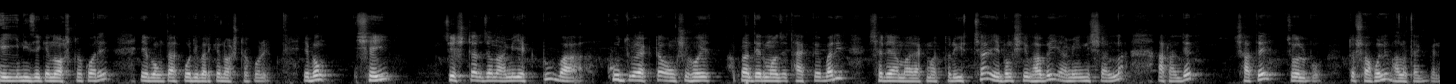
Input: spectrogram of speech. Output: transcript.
এই নিজেকে নষ্ট করে এবং তার পরিবারকে নষ্ট করে। এবং সেই চেষ্টার জন্য আমি একটু বা ক্ষুদ্র একটা অংশ হয়ে আপনাদের মাঝে থাকতে পারি, সেটাই আমার একমাত্র ইচ্ছা এবং সেভাবেই আমি ইনশাল্লাহ আপনাদের সাথে চলবো। তো সকলে ভালো থাকবেন।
